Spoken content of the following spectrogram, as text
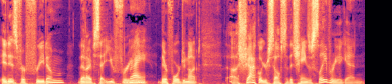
It is for freedom that I've set you free. Right. Therefore, do not uh, shackle yourselves to the chains of slavery again.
